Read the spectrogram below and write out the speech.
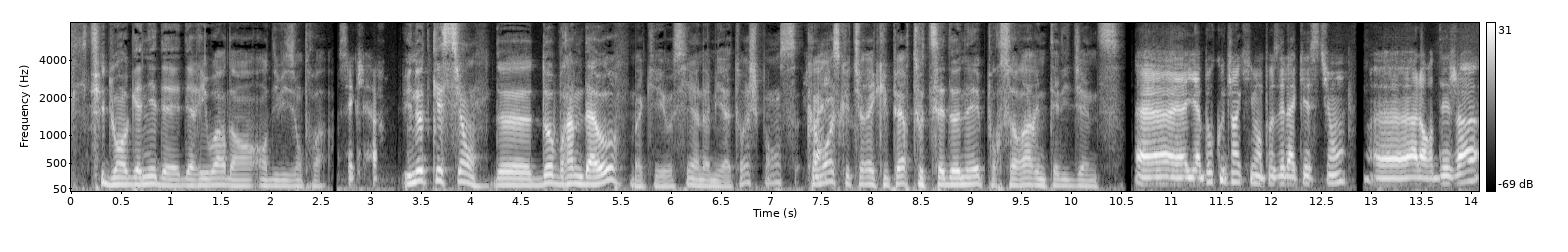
tu dois en gagner des, des rewards en, en division 3. c'est clair. Une autre question de Dobrandao, bah, qui est aussi un ami à toi, je pense. Comment Ouais. est-ce que tu récupères toutes ces données pour Sorar Intelligence? Euh, Il y a beaucoup de gens qui m'ont posé la question. Euh, alors déjà,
